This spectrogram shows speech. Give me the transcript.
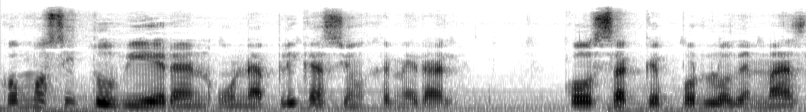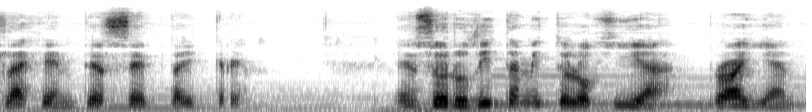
como si tuvieran una aplicación general, cosa que por lo demás la gente acepta y cree. En su erudita mitología, Bryant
